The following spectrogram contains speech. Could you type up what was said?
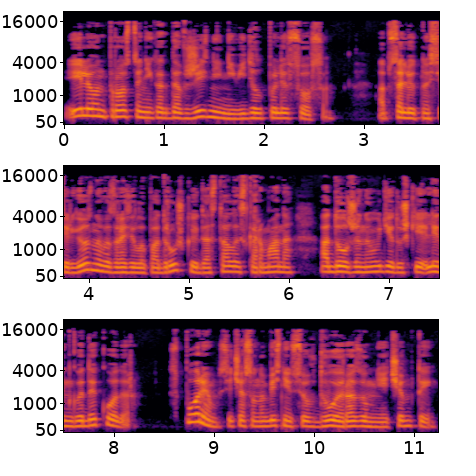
Или он просто никогда в жизни не видел пылесоса. Абсолютно серьезно возразила подружка и достала из кармана одолженный у дедушки лингводекодер. «Спорим, сейчас он объяснит все вдвое разумнее, чем ты».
